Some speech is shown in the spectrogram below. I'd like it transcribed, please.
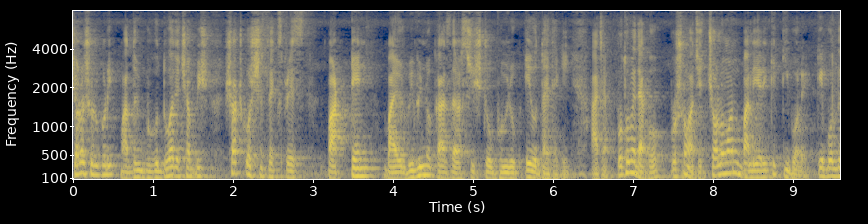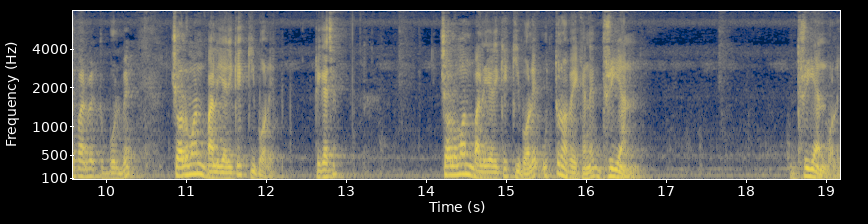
চলো শুরু করি মাধ্যমিক ভূগোল দু হাজার ছাব্বিশ short questions express part ten বায়ুর বিভিন্ন কাজ দ্বারা সৃষ্ট ভূমিরূপ এই অধ্যায় থেকেই। আচ্ছা প্রথমে দেখো, প্রশ্ন আছে, চলমান বালিয়ারিকে কি বলে? কে বলতে পারবে একটু বলবে? চলমান বালিয়ারিকে কি বলে? ঠিক আছে? চলমান বালিয়ারিকে কি বলে? উত্তর হবে এখানে ধ্রিয়ান ধ্রিয়ান বলে।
